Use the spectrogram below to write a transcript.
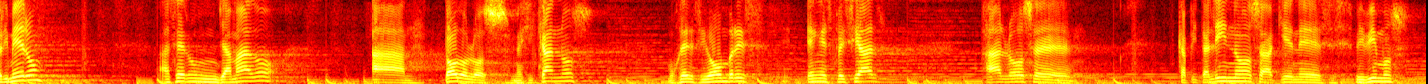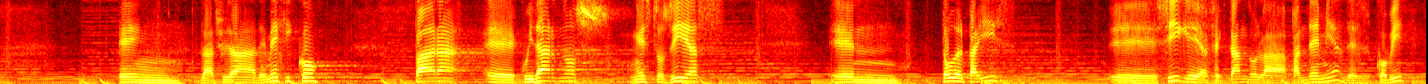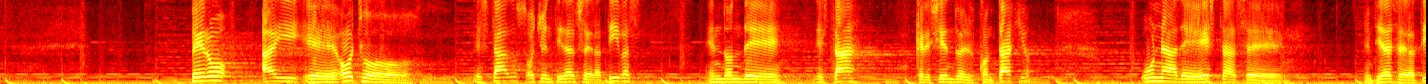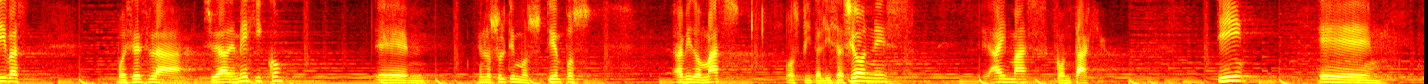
Primero, hacer un llamado a todos los mexicanos, mujeres y hombres, en especial a los eh, capitalinos, a quienes vivimos en la Ciudad de México, para eh, cuidarnos en estos días todo el país. Eh, sigue afectando la pandemia del COVID, pero hay eh, ocho estados, ocho entidades federativas en donde está creciendo el contagio. Una de estas eh, entidades federativas pues es la Ciudad de México. En los últimos tiempos ha habido más hospitalizaciones, hay más contagio. Y eh,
